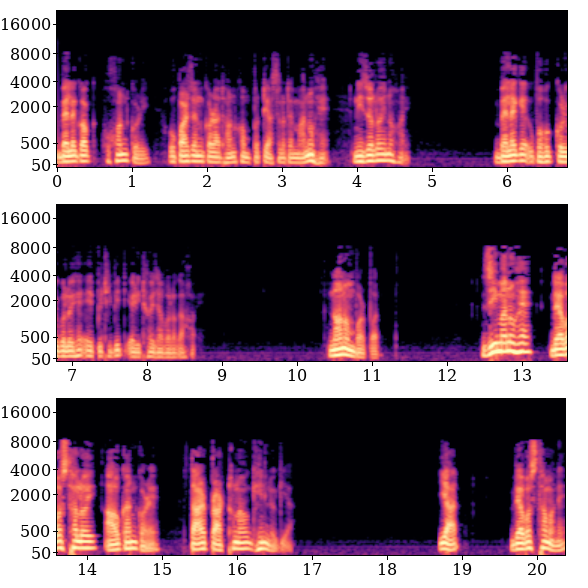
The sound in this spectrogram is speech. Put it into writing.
বেলেগক শোষণ কৰি উপাৰ্জন কৰা ধন সম্পত্তি আচলতে মানুহে নিজলৈ নহয় বেলেগে উপভোগ কৰিবলৈহে এই পৃথিৱীত এৰি থৈ যাব লগা হয়। ন নম্বৰ পদ। যি মানুহে ব্যৱস্থালৈ আওকাণ কৰে তাৰ প্ৰাৰ্থনাও ঘীনলগীয়া। ইয়াত ব্যৱস্থা মানে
